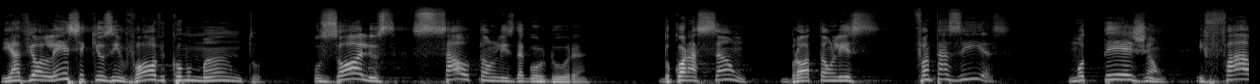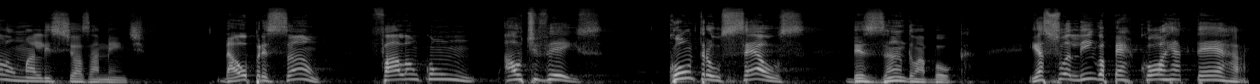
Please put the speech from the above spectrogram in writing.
e a violência que os envolve como manto. Os olhos saltam-lhes da gordura, do coração brotam-lhes fantasias, motejam e falam maliciosamente. Da opressão, falam com altivez. Contra os céus, desandam a boca. E a sua língua percorre a terra.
